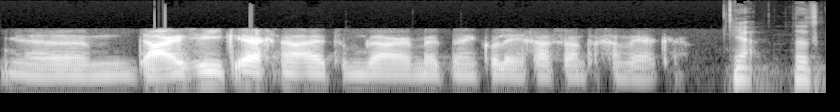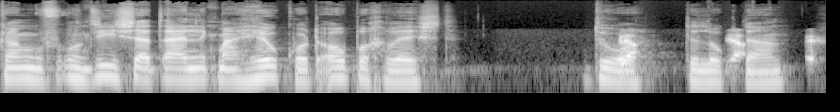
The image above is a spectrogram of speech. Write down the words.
Ehm, daar zie ik erg naar uit om daar met mijn collega's aan te gaan werken. Ja, dat kan, want die is uiteindelijk maar heel kort open geweest door ja, de lockdown. Ja, echt,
